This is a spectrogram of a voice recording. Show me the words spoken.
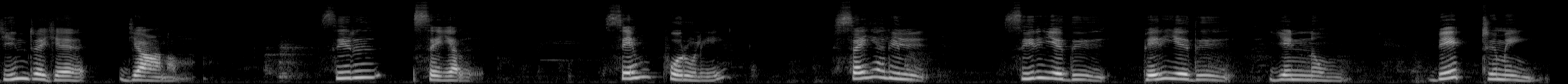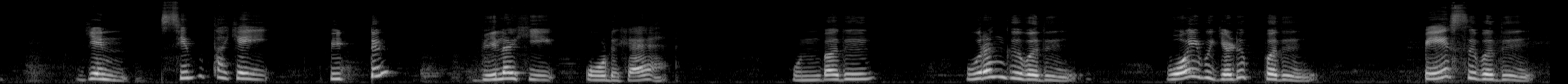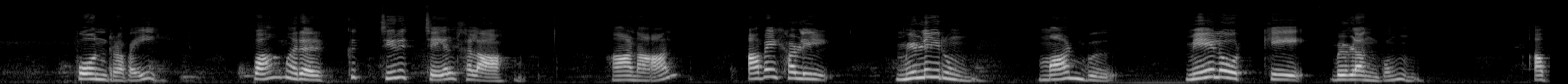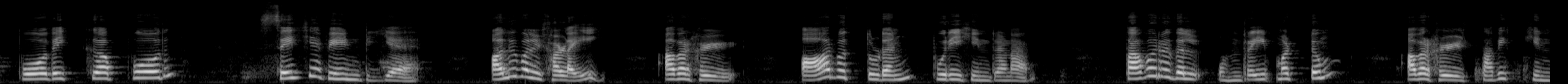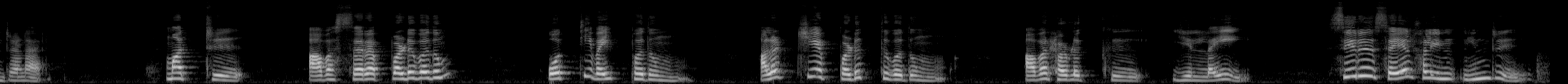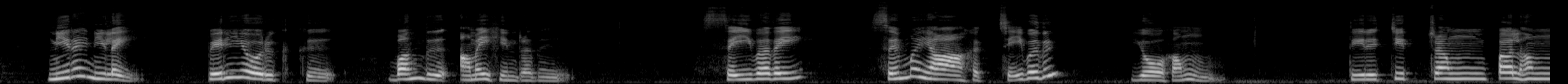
இன்றைய தியானம். சிறு செயல். செம்பொருளே செயலில் சிறியது பெரியது என்னும் வேற்றுமை என் சிந்தையை விட்டு விலகி ஓடுக. உண்பது உறங்குவது ஓய்வு எடுப்பது பேசுவது போன்றவை பாமரருக்கு சிறு செயல்களாகும் ஆனால் அவைகளில் மிளிரும் மாண்பு மேலோர்க்கே விளங்கும். அப்போதைக்கு அப்போது செய்ய வேண்டிய அலுவல்களை அவர்கள் ஆர்வத்துடன் புரிகின்றனர். தவறுதல் ஒன்றை மட்டும் அவர்கள் தவிர்க்கின்றனர். மற்று அவசரப்படுவதும் ஒத்திவைப்பதும் அலட்சியப்படுத்துவதும் அவர்களுக்கு இல்லை. சிறு செயல்களின் நின்று நிறைநிலை பெரியோருக்கு வந்து அமைகின்றது. செய்வதை செம்மையாகச் செய்வது யோகம். திருச்சிற்றம்பலம்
